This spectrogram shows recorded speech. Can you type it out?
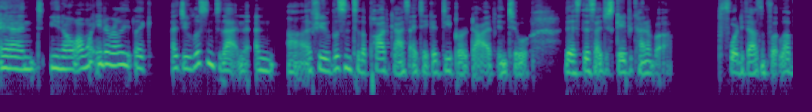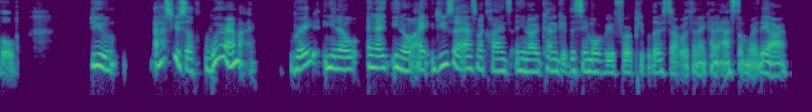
And, you know, I want you to really like as you listen to that, and, and uh, if you listen to the podcast, I take a deeper dive into this. This I just gave you kind of a 40,000 foot level view. Ask yourself, where am I? Right. You know, and I, you know, I usually ask my clients, you know, I kind of give the same overview for people that I start with, and I kind of ask them where they are.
